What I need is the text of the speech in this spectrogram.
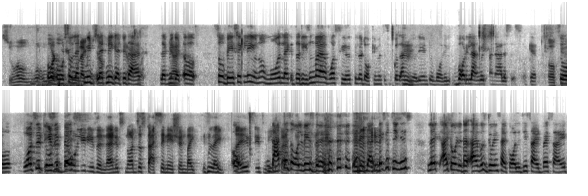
So uh, wh- what oh, oh so let like me let me get to that. what? Let me Yeah. get uh so basically, you know, more like the reason why I was serial killer documents is because I'm Hmm. really into body body language analysis. Okay. Okay. So was it so is the it best- the only reason and it's not just fascination by like Oh, I, it's, really that is always there. that, like the thing is, like I told you that I was doing psychology side by side.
